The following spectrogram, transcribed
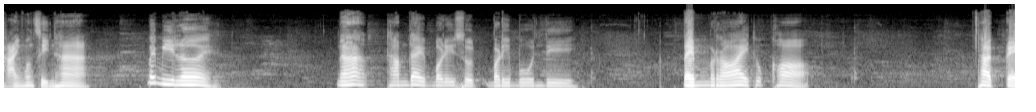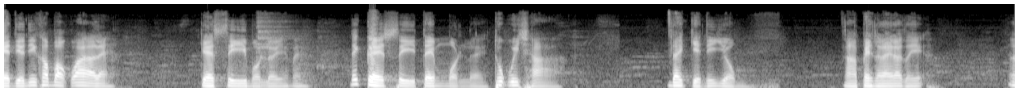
ฐานของศีลห้าไม่มีเลยนะทำได้บริสุทธิ์บริบูรณ์ดี เต็มร้อยทุกข้อ ถ้าเกรดเดี๋ยวนี้เขาบอกว่าอะไร เกรดสี่หมดเลยใช่ไหมได้เกรดสี่เต็มหมดเลย ทุกวิชา ได้เกียรตินิยม อ่า เป็นอะไรแล้วตอนนี้ เอ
